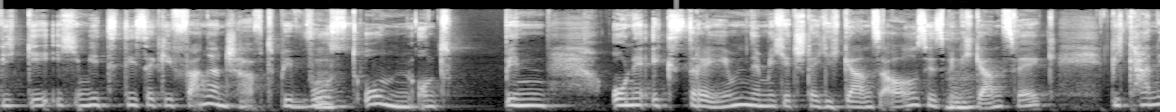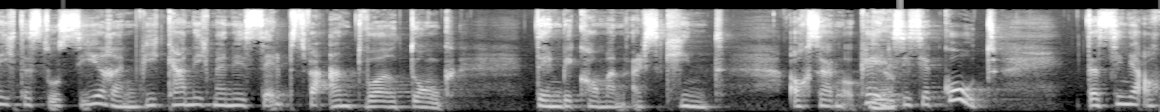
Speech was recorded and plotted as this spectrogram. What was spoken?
wie gehe ich mit dieser Gefangenschaft bewusst mhm. um und bin ohne Extrem, nämlich jetzt steige ich ganz aus, jetzt bin mhm. ich ganz weg. Wie kann ich das dosieren? Wie kann ich meine Selbstverantwortung denn bekommen als Kind? Auch sagen, okay, ja. das ist ja gut. Das sind ja auch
